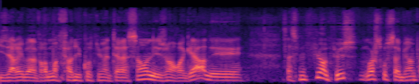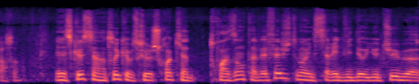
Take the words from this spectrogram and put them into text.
ils arrivent à vraiment faire du contenu intéressant. Les gens regardent et ça se met plus en plus. Moi, je trouve ça bien, perso. Et Est-ce que c'est un truc, parce que je crois qu'il y a trois ans, tu avais fait justement une série de vidéos YouTube, euh,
